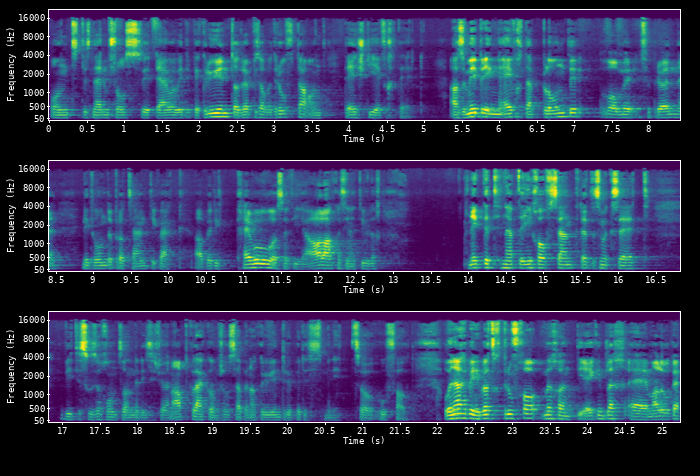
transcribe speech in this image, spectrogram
Und das dann am Schluss wird auch wieder begrünt oder etwas oben drauf da und dann ist die einfach dort. Also wir bringen einfach den Plunder, den wir verbrennen, nicht hundertprozentig weg. Aber die Kevu, also die Anlagen sind natürlich nicht neben den Einkaufszentren, dass man sieht, wie das rauskommt, sondern es ist schön abgelegen und am Schluss eben noch grün drüber, dass es mir nicht so auffällt. Und dann bin ich plötzlich drauf gekommen, man könnte eigentlich äh, mal schauen,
